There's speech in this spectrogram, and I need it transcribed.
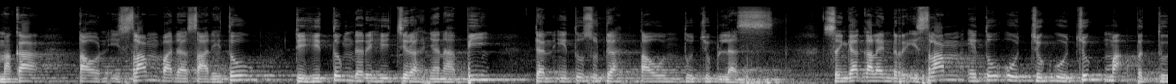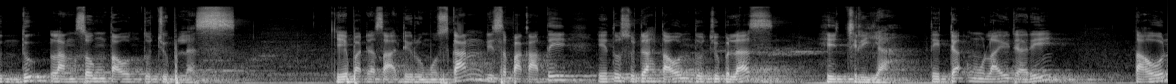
Maka tahun Islam pada saat itu dihitung dari hijrahnya Nabi dan itu sudah tahun 17 sehingga kalender Islam itu ujuk-ujuk mak bedunduk langsung tahun 17 jadi pada saat dirumuskan disepakati itu sudah tahun 17 Hijriyah tidak mulai dari tahun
